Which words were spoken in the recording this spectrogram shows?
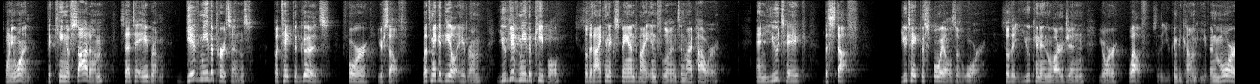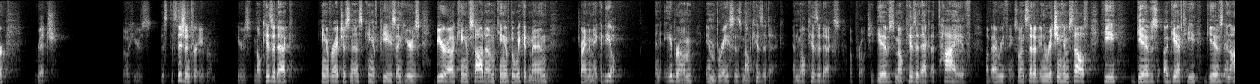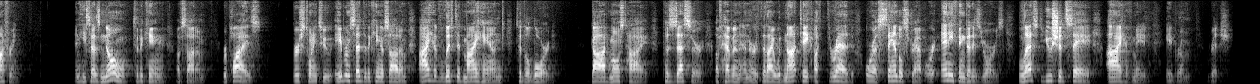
21 The king of Sodom said to Abram, Give me the persons, but take the goods for yourself. Let's make a deal, Abram. You give me the people so that I can expand my influence and my power, and you take the stuff. You take the spoils of war so that you can enlarge in your wealth, so that you can become even more rich. So here's this decision for Abram. Here's Melchizedek, king of righteousness, king of peace, and here's Bera, king of Sodom, king of the wicked men, trying to make a deal. And Abram embraces Melchizedek and Melchizedek's approach. He gives Melchizedek a tithe of everything. So instead of enriching himself, he gives a gift, he gives an offering. And he says no to the king of Sodom. Replies, verse 22 Abram said to the king of Sodom, I have lifted my hand to the Lord, God Most High possessor of heaven and earth, that I would not take a thread or a sandal strap or anything that is yours, lest you should say, I have made Abram rich.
